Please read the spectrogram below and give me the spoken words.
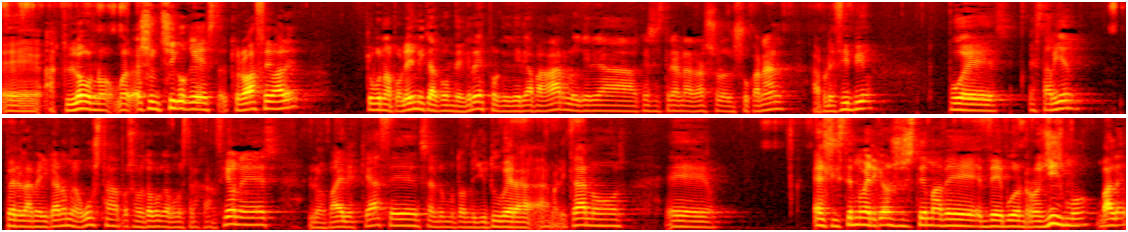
eh, a Clon, bueno, es un chico que, que lo hace, ¿vale? Que hubo una polémica con The porque quería pagarlo y quería que se estrenara solo en su canal al principio, pues está bien, pero el americano me gusta, pues sobre todo porque me las canciones, los bailes que hacen, salen un montón de youtubers americanos, eh, el sistema americano es un sistema de, de buen rollismo, ¿vale?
